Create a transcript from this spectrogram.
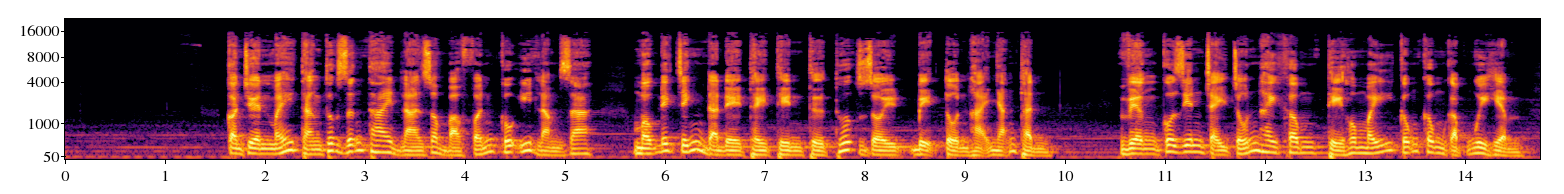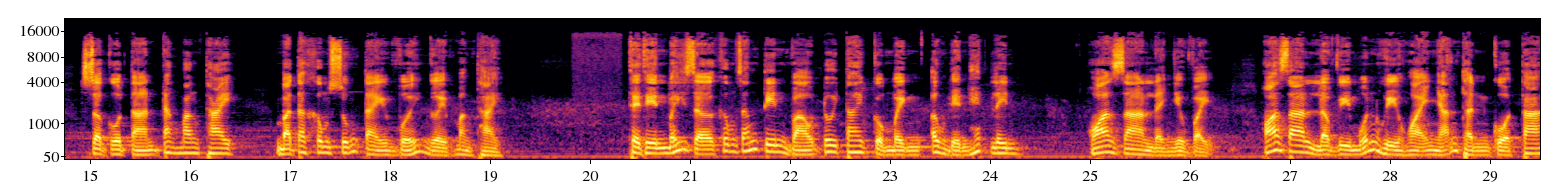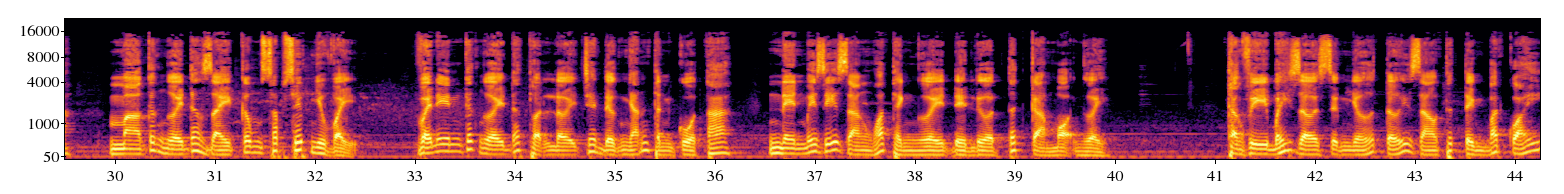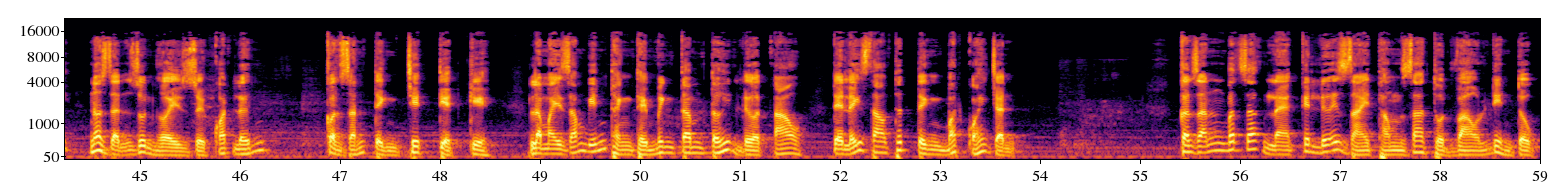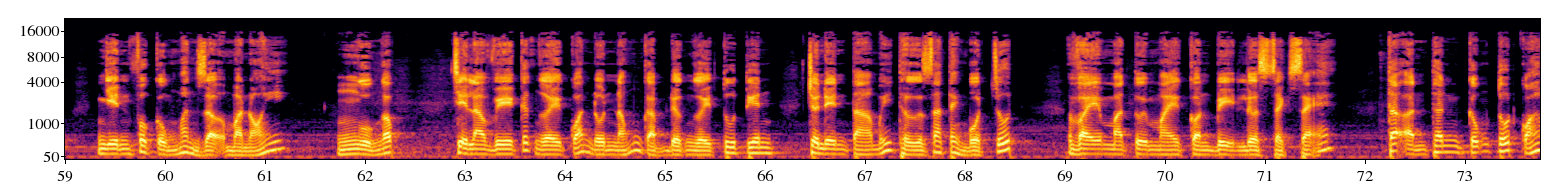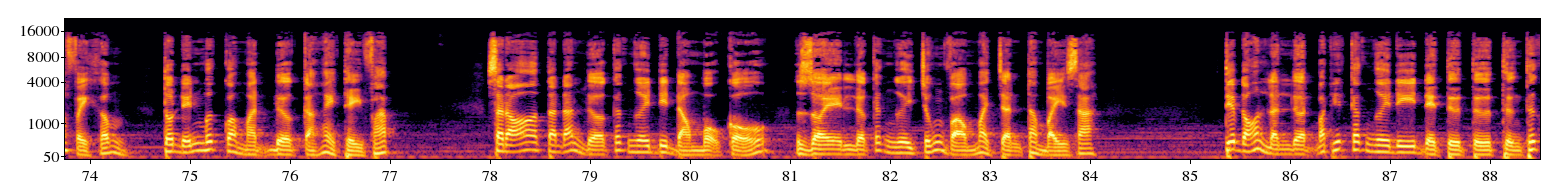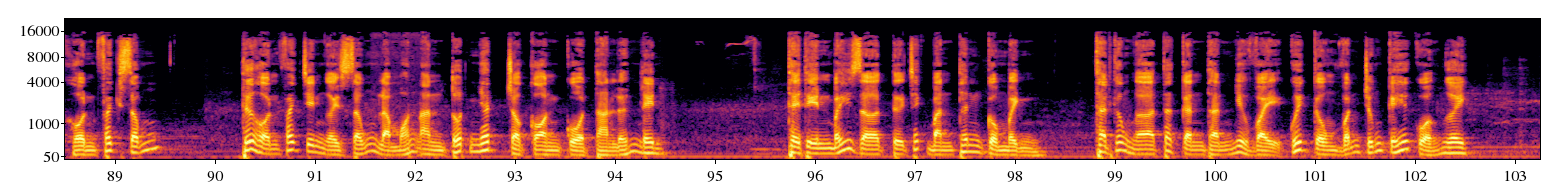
Còn chuyện mấy thằng thuốc dưỡng thai là do bà Phấn cố ý làm ra Mục đích chính là để thầy thìn thử thuốc rồi bị tổn hại nhãn thần. Việc cô Diên chạy trốn hay không thì hôm ấy cũng không gặp nguy hiểm. Do cô ta đang mang thai, Bà ta không xuống tay với người mang thai. Thầy Thìn bấy giờ không dám tin vào đôi tai của mình, Ông liền hét lên. Hóa ra là như vậy. Hóa ra là vì muốn hủy hoại nhãn thần của ta Mà các người đã dày công sắp xếp như vậy. Vậy nên các người đã thuận lợi che được nhãn thần của ta, Nên mới dễ dàng hóa thành người để lừa tất cả mọi người. Thằng Phi bấy giờ sừng nhớ tới rào thất tình bắt quái, Nó giận run người rồi quát lớn. Con rắn tình chết tiệt kia, Là mày dám biến thành thầy Minh Tâm tới lừa tao Để lấy dao thất tình bắt quái trận. Con rắn bất giác lẹ cái lưỡi dài thòng ra thụt vào liên tục, Nhìn vô cùng man dợ mà nói, Ngu ngốc chỉ là vì các người quá nôn nóng gặp được người tu tiên, Cho nên ta mới thử ra tay một chút. Vậy mà tụi mày còn bị lừa sạch sẽ. Ta ẩn thân cũng tốt quá phải không? Tốt đến mức qua mặt được cả hai thầy Pháp. Sau đó ta đã lừa các ngươi đi đào mộ cổ, Rồi lừa các ngươi trúng vào ma trận ta bày ra. Tiếp đó lần lượt bắt hết các ngươi đi Để từ từ thưởng thức hồn phách sống. Thứ hồn phách trên người sống là món ăn tốt nhất cho con của ta lớn lên. Thầy Thìn bấy giờ tự trách bản thân của mình. Thật không ngờ ta cẩn thận như vậy, Cuối cùng vẫn trúng kế của ngươi.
